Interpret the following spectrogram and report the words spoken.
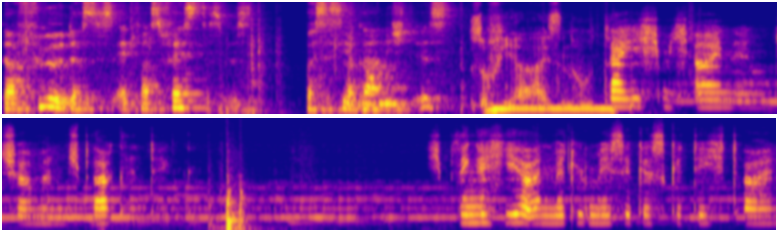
dafür, dass es etwas Festes ist, was es ja gar nicht ist. Sophia Eisenhut. Reihe ich mich ein in German Sprachkritik. Ich bringe hier ein mittelmäßiges Gedicht ein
